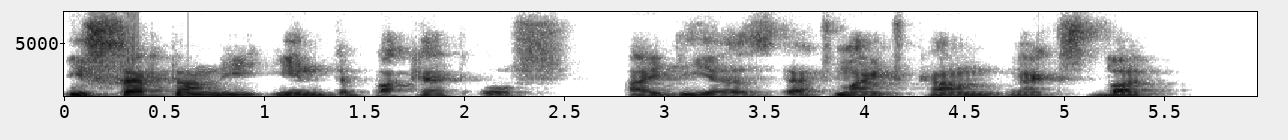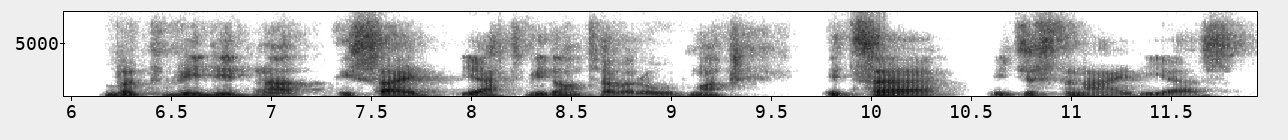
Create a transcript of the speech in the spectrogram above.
is certainly in the bucket of ideas that might come next, but but we did not decide yet. We don't have a roadmap. It's a, it's just an ideas.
